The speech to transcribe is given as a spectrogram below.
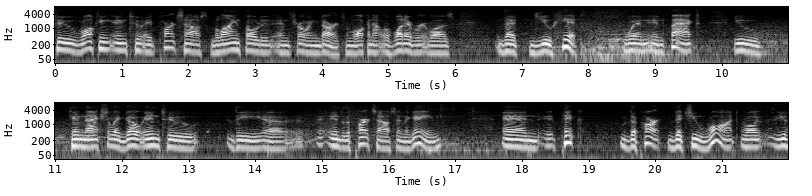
to walking into a parts house blindfolded and throwing darts and walking out with whatever it was that you hit when in fact you can actually go into the uh, into the parts house in the game and pick the part that you want well you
